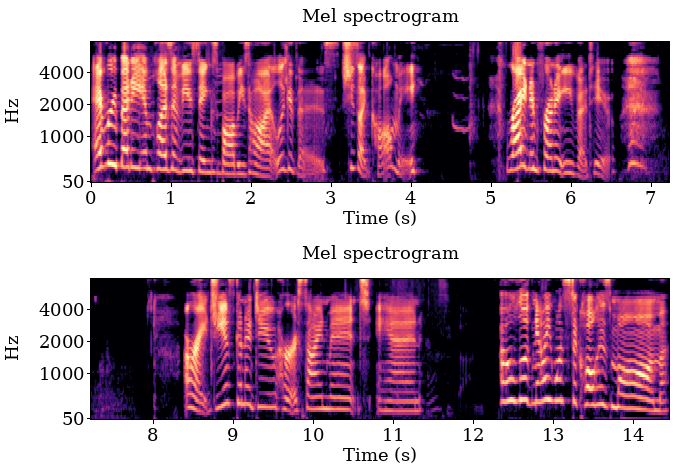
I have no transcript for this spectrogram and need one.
Everybody in Pleasantview thinks Bobby's hot. Look at this. She's like, call me. right in front of Eva, too. All right, Gia's going to do her assignment and. Oh, look, now he wants to call his mom.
